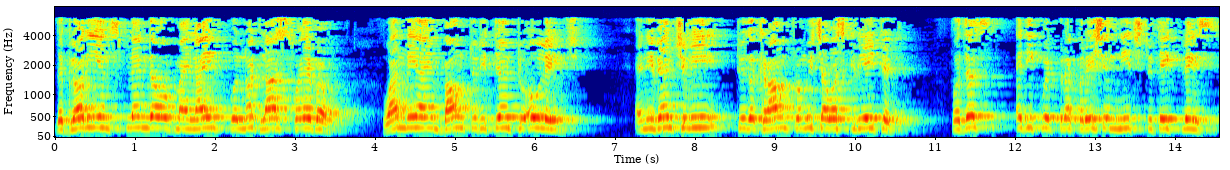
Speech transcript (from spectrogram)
the glory and splendor of my life will not last forever. One day I am bound to return to old age and eventually to the ground from which I was created. For this, adequate preparation needs to take place.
